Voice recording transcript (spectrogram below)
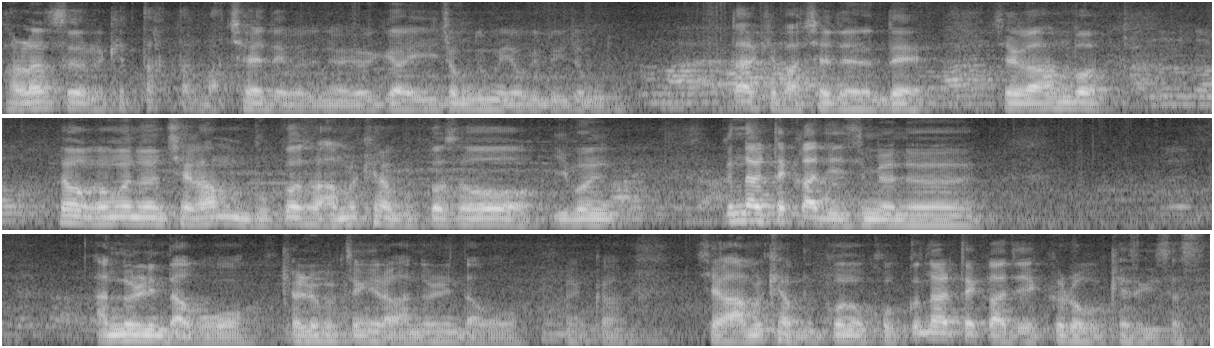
밸런스를 이렇게 딱딱 맞춰야 되거든요. 여기가 이 정도면 여기도 이 정도. 딱 이렇게 맞춰야 되는데 제가 한번 형 그러면은 제가 한번 묶어서 아무렇게나 묶어서 이번 끝날 때까지 있으면은 안 눌린다고 결벽증이랑 안 눌린다고 그러니까 제가 아무렇게나 묶어놓고 끝날 때까지 그러고 계속 있었어요.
